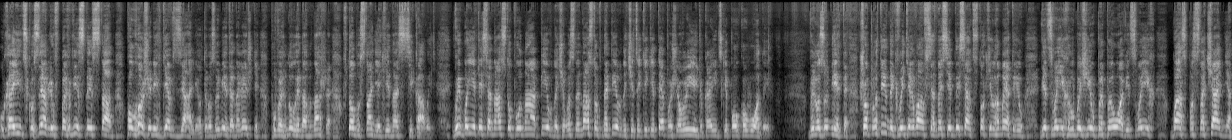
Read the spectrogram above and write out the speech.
українську землю в первісний стан, положені, де взяли. От розумієте, нарешті повернули нам наше в тому стані, який нас цікавить. Ви боїтеся наступу на півночі. Власне, наступ на півночі це тільки те, про що мріють українські полководи. Ви розумієте, що противник відірвався на 70-100 кілометрів від своїх рубежів ППО, від своїх баз постачання.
